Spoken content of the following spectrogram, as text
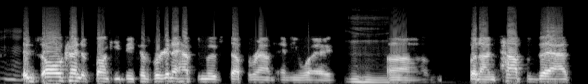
Mhm. It's all kind of funky because we're going to have to move stuff around anyway. Mm-hmm. Um, but on top of that,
